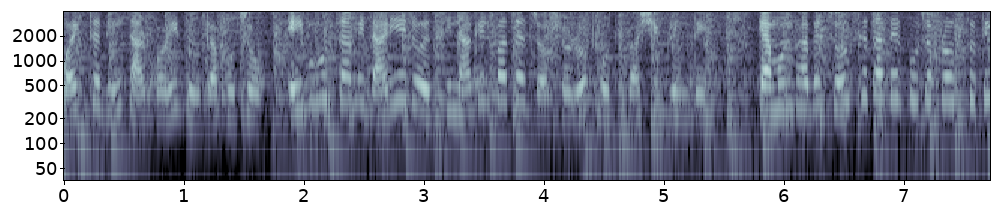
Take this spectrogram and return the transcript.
কয়েকটা দিন তারপরেই দুর্গাপুজো। এই মুহূর্তে আমি দাঁড়িয়ে রয়েছি নাগের বাজার যশোর রোড অধিবাসী বৃন্দে। কেমনভাবে চলছে তাদের পুজো প্রস্তুতি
